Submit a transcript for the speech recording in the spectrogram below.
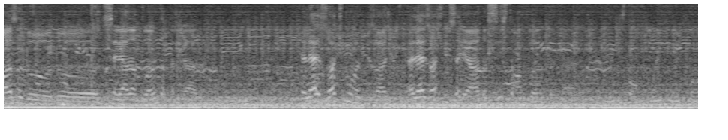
Famosa do, do, do seriado Atlanta, tá ligado? Que, aliás, ótimo episódio. Aliás, ótimo seriado. Assistam Atlanta, cara. Muito bom, muito, muito bom.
